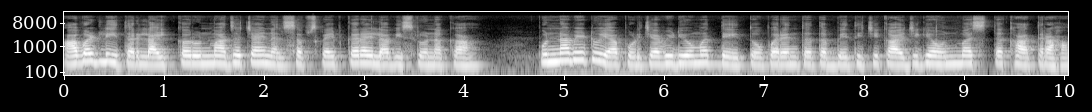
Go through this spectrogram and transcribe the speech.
आवडली तर लाईक करून माझं चॅनल सबस्क्राईब करायला विसरू नका. पुन्हा भेटूया पुढच्या व्हिडिओमध्ये तोपर्यंत तब्येतीची काळजी घेऊन मस्त खात राहा.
